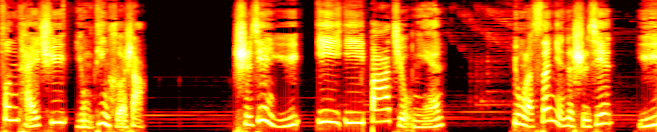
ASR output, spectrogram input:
丰台区永定河上。始建于一一八九年，用了三年的时间，于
